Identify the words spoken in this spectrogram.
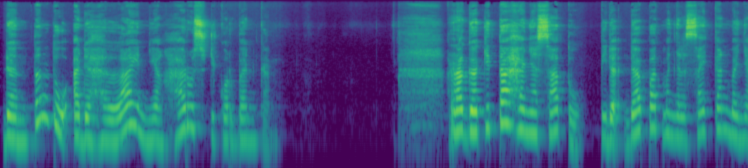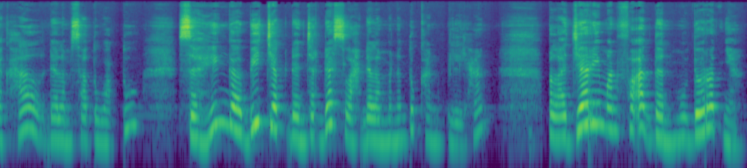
dan tentu ada hal lain yang harus dikorbankan. Raga kita hanya satu, tidak dapat menyelesaikan banyak hal dalam satu waktu, sehingga bijak dan cerdaslah dalam menentukan pilihan. Pelajari manfaat dan mudorotnya.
